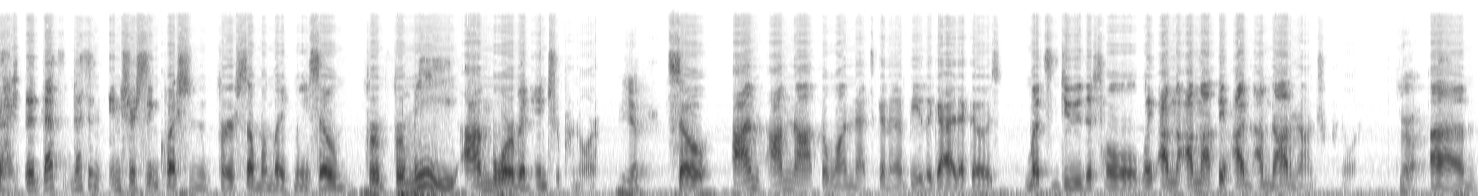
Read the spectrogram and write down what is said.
Gosh, that's that's an interesting question for someone like me. So for for me, I'm more of an entrepreneur. Yep. So I'm I'm not the one that's gonna be the guy that goes, let's do this whole like I'm I'm not the I'm I'm not an entrepreneur. Right. Um,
